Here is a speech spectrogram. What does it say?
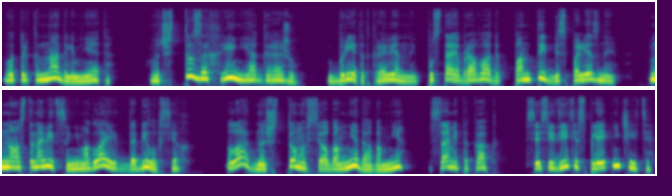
Вот только надо ли мне это? Вот что за хрень я огорожу? Бред откровенный, пустая бравада, понты бесполезные. Но остановиться не могла и добила всех. Ладно, что мы все обо мне да обо мне. Сами-то как? Все сидите, сплетничаете?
